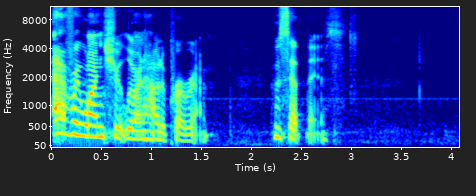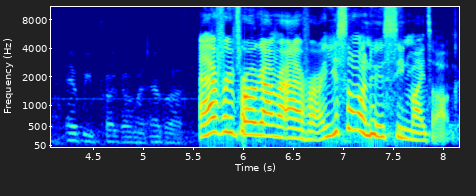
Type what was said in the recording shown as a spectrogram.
Everyone should learn how to program. Who said this? Every programmer ever. Are You're someone who's seen my talk.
